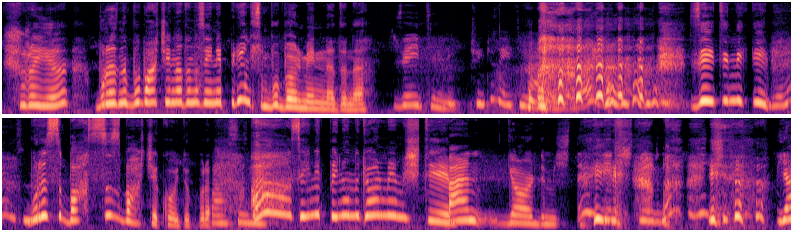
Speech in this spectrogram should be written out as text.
Şurayı, buranın bu bahçenin adını Zeynep biliyor musun? Bu bölmenin adını. Zeytinlik. Çünkü zeytin. Zeytinlik değil. Burası bahtsız bahçe koyduk buraya. Bahsız Aa Zeynep ben onu görmemiştim. Ben gördüm işte. Yetiştirdim. Hiç- ya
